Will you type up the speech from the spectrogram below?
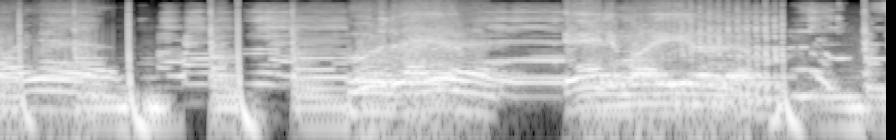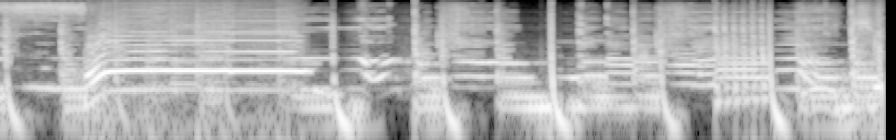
Hayır. Buradayım. Elma yiyorum. Son iki.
